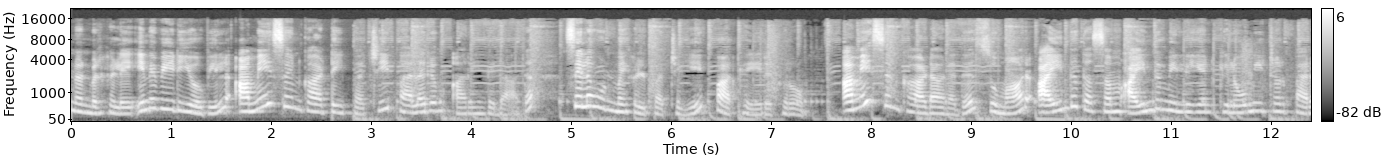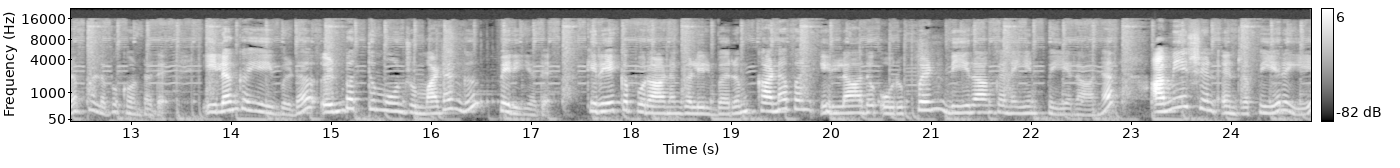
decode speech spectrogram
நண்பர்களே. இந்த வீடியோவில் அமேசான் காட்டை பற்றி பலரும் அறிந்திடாத சில உண்மைகள் பற்றியே பார்க்க இருக்கிறோம். அமேசான் காடானது சுமார் ஐந்து தசம் ஐந்து மில்லியன் கிலோமீட்டர் பரப்பளவு கொண்டது. இலங்கையை விட எண்பத்து மூன்று மடங்கு பெரியது. கிரேக்க புராணங்களில் வரும் கணவன் இல்லாத ஒரு பெண் வீராங்கனையின் பெயரான அமேஷன் என்ற பெயரையே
